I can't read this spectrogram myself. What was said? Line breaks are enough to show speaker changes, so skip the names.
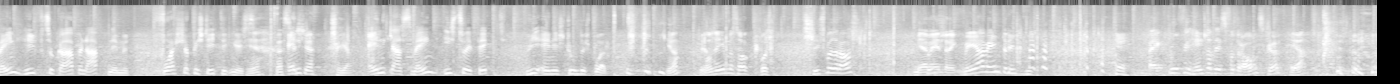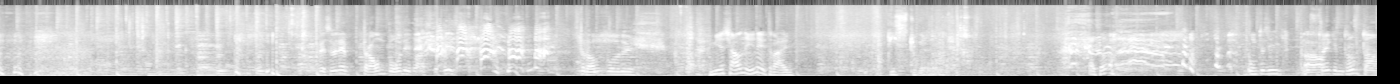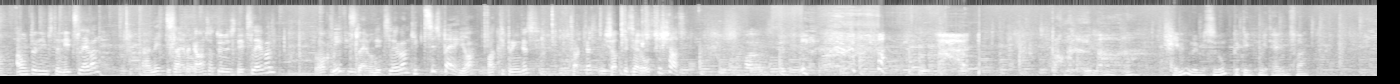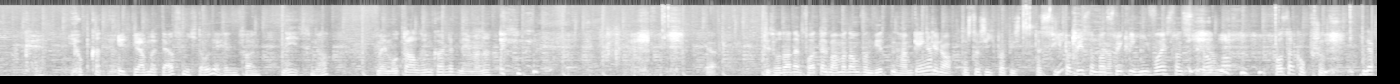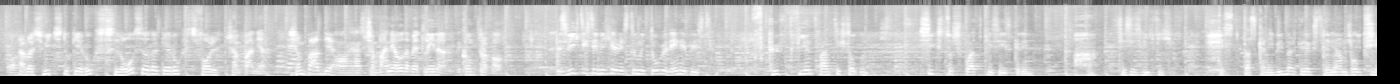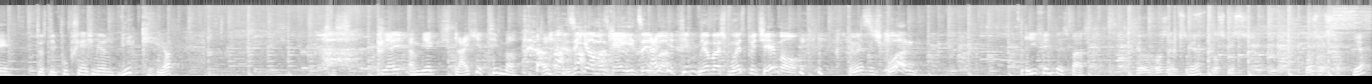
Wein hilft sogar beim Abnehmen. Forscher bestätigen es.
Ja, das
ein,
ist ja-
ein Glas Wein ist so effekt wie eine Stunde Sport.
Ja, was ich immer sage.
Was schließen wir daraus?
Mehr Wein trinken.
Mehr Wein trinken. Bike-Profi-Händler des Vertrauens, gell?
Ja.
Bei so einem Traumbody passt das. Traumbody.
Wir schauen eh nicht rein.
Bist du gelangt?
Also,
Unter sich
Was
äh,
trinken drunter?
unter nimmst du ein Netzleiberl.
Ah, nicht
Das heißt ein ganz ein dünnes Netzleiberl. Auch
Netzleiberl?
Netzleiberl.
Gibt's das bei?
Ja, warte, ich bring das. Sag das.
Schaut das erotisch aus? Brauchen wir einen Helm auch, oder?
Helm, wir müssen unbedingt mit Helm fahren.
Okay. Ich hab keinen Helm.
Ich glaube, man darf nicht ohne Helm fahren.
Nicht.
Na?
Mein Motorradhelm kann ich nicht nehmen, ne?
Ja.
Das hat auch den Vorteil, wenn wir dann von Wirten heimgehen,
Genau, dass du sichtbar bist.
dass du sichtbar bist und wenn du wirklich hinfällst, wenn du betrunken hast, hast du einen Kopfschuss.
Aber schwitzt du geruchslos oder geruchsvoll?
Champagner.
Champagner.
Oh, ja.
Champagner oder Veltliner, kommt drauf an.
Das Wichtigste, Michael, wenn du mit Tobi alleine bist, küft 24 Stunden. Siehst du Sportgesäßcreme.
Aha.
Das ist wichtig.
Das,
Das kann ich Wimmer kriegst.
Wenn man
Ja,
einen
schwitzen. Du hast den Pupschen einschmieren.
wirklich?
Ja.
Ja, haben wir das gleiche Zimmer.
Ja, sicher haben wir das gleiche Zimmer.
Gleiche Zimmer.
Wir haben ein schmales Budget, Mann. Wir müssen sparen.
Ich finde, es passt.
Ja, was jetzt?
Ja?
Lass uns. Lass uns so.
Ja?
